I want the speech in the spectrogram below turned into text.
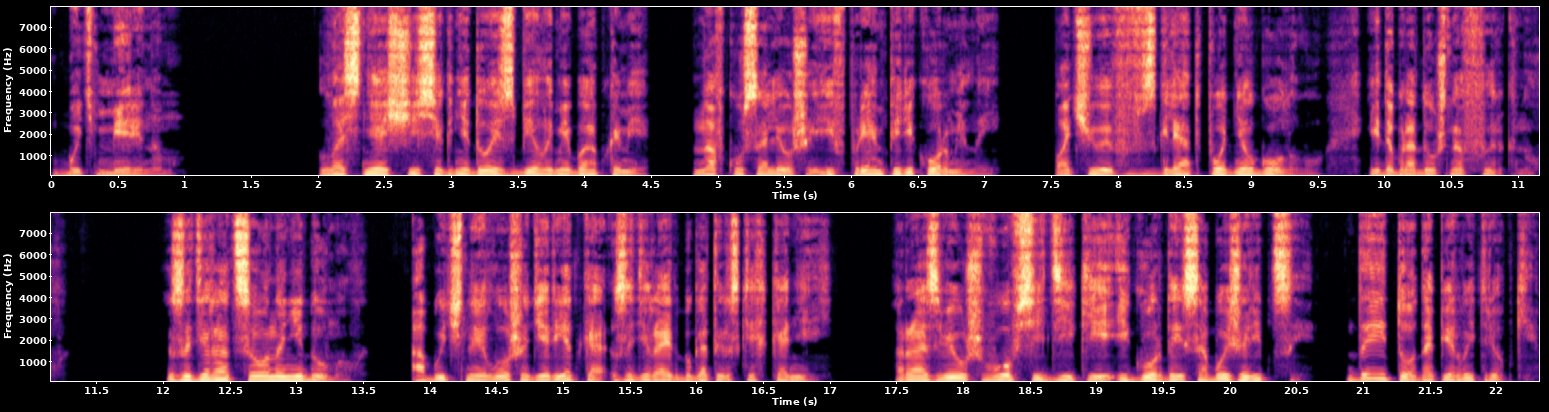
быть мерином». Лоснящийся гнедой с белыми бабками на вкус Алеши и впрямь перекормленный, почуяв взгляд, поднял голову и добродушно фыркнул. Задираться он и не думал. Обычные лошади редко задирают богатырских коней. Разве уж вовсе дикие и гордые собой жеребцы, да и то до первой трепки.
